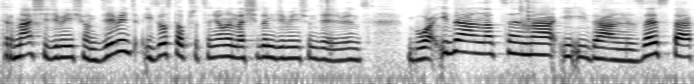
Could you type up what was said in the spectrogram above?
14,99 i został przeceniony na 7,99, więc była idealna cena i idealny zestaw.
